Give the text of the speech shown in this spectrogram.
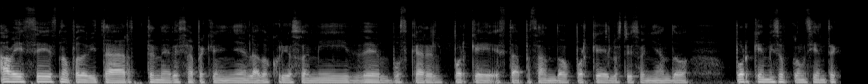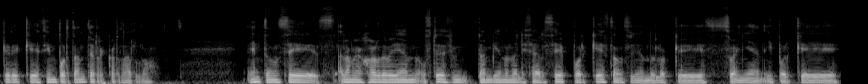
a veces no puedo evitar tener esa pequeña lado curioso de mí, de buscar el por qué está pasando, por qué lo estoy soñando, por qué mi subconsciente cree que es importante recordarlo. Entonces, a lo mejor deberían ustedes también analizarse por qué están soñando lo que sueñan y por qué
